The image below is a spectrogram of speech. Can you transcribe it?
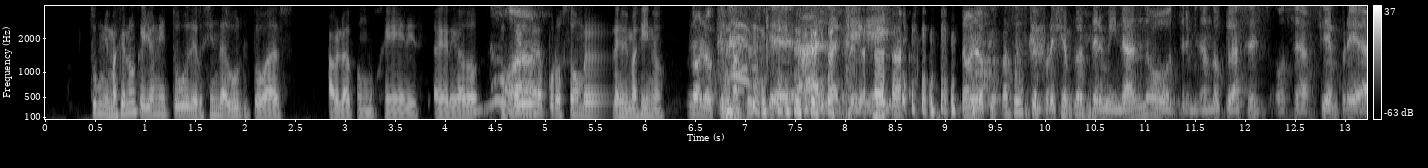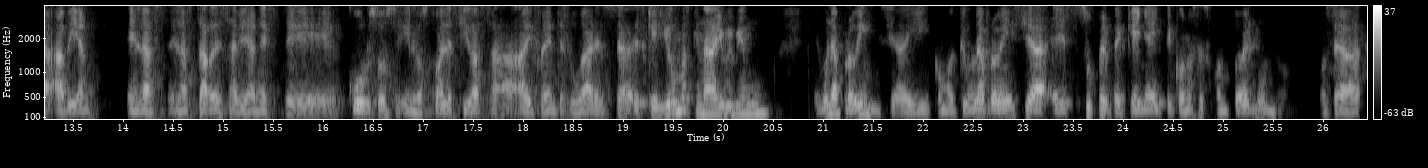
Tú, me imagino que Johnny, tú de recién de adulto has hablado con mujeres, agregado... No, tu ah. era puros hombres, me imagino. No, lo que pasa es que, ala, qué gay. No, lo que pasa es que, por ejemplo, terminando, terminando clases, o sea, siempre habían, en las, en las tardes habían este, cursos en los cuales ibas a, a diferentes lugares. O sea, es que yo más que nada, yo viví en, en una provincia y como que una provincia es súper pequeña y te conoces con todo el mundo. O sea,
